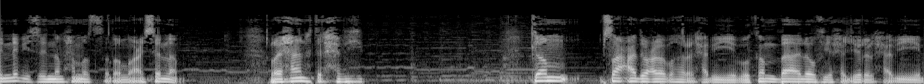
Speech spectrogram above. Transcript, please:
النبي سيدنا محمد صلى الله عليه وسلم. ريحانة الحبيب. كم صعدوا على ظهر الحبيب وكم بالوا في حجر الحبيب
